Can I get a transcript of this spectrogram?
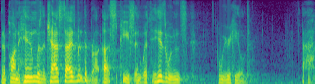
And upon him was the chastisement that brought us peace, and with his wounds we are healed. Ah.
